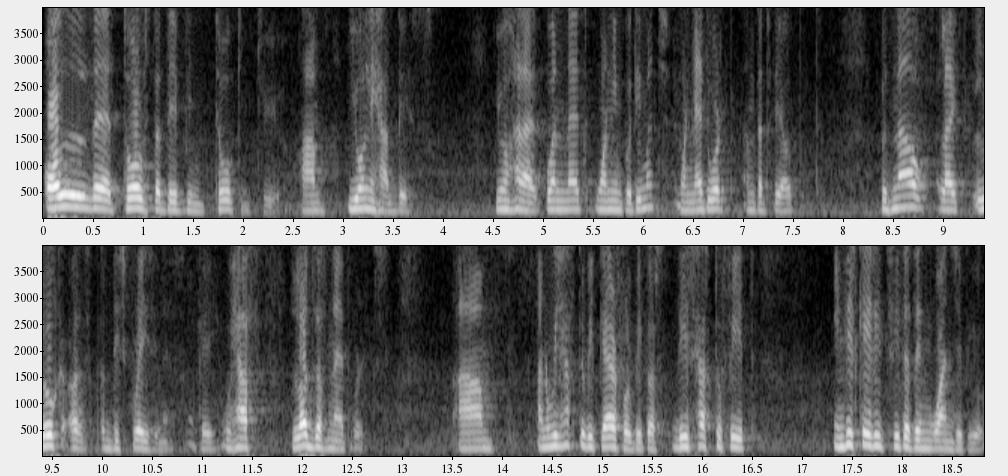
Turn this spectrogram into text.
all the talks that they've been talking to you, um, you only had this. You had like one net, one input image, one network, and that's the output. But now, like, look at, this craziness. Okay, we have lots of networks, um, and we have to be careful because this has to fit. In this case, it fitted in one GPU.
